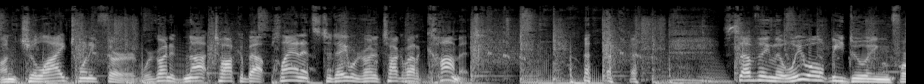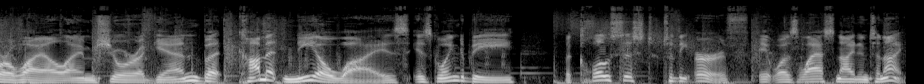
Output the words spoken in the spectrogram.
on July 23rd. We're going to not talk about planets today, we're going to talk about a comet. Something that we won't be doing for a while, I'm sure, again, but Comet Neowise is going to be the closest to the Earth it was last night and tonight.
